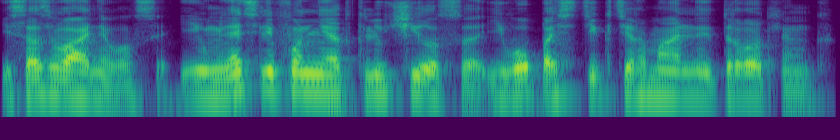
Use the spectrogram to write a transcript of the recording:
и созванивался. И у меня телефон не отключился, его постиг термальный тротлинг.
